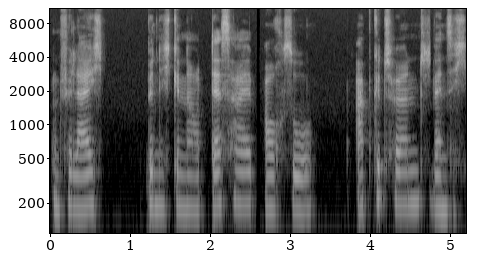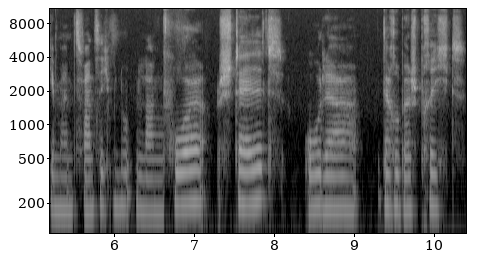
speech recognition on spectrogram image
Und vielleicht bin ich genau deshalb auch so abgeturnt, wenn sich jemand 20 Minuten lang vorstellt oder darüber spricht,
